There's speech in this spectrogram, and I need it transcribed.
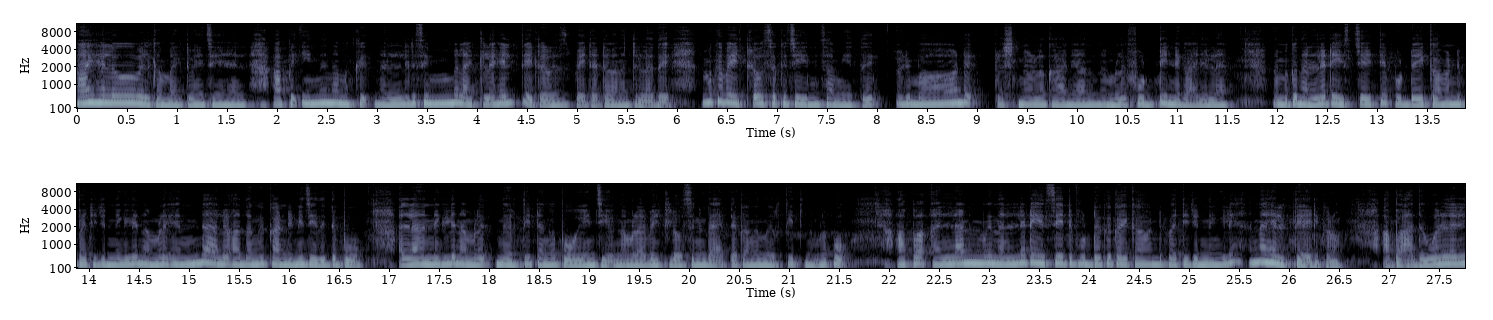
Hi hello welcome back to my channel അപ്പോൾ ഇന്ന് നമുക്ക് നല്ലൊരു സിമ്പിളായിട്ടുള്ള ഹെൽത്തി ആയിട്ടുള്ള റെസിപ്പി വന്നിട്ടുള്ളത്. നമുക്ക് വെയിറ്റ് ലോസ് ഒക്കെ ചെയ്യുന്ന സമയത്ത് ഒരുപാട് പ്രശ്നമുള്ള കാര്യമാണ് നമ്മൾ ഫുഡിന്റെ കാര്യം അല്ലേ? നമുക്ക് നല്ല ടേസ്റ്റി ആയിട്ട് ഫുഡ് കഴിക്കാൻ വേണ്ടി പറ്റിയിട്ടുണ്ടെങ്കിൽ നമ്മൾ എന്തായാലും അതങ്ങ് കണ്ടിന്യൂ ചെയ്തിട്ട് പോകും അല്ലാന്നുണ്ടെങ്കിൽ നമ്മൾ നിർത്തിയിട്ട് അങ്ങ് പോവുകയും ചെയ്യും. നമ്മൾ വെയിറ്റ് ലോസിന് ഡയറ്റൊക്കെ അങ്ങ് നിർത്തിയിട്ട് നമ്മൾ പോകും അപ്പോൾ അല്ലാണ്ട് നമുക്ക് നല്ല ആയിട്ട് ഫുഡൊക്കെ കഴിക്കാൻ വേണ്ടി പറ്റിയിട്ടുണ്ടെങ്കിൽ എന്നാൽ ഹെൽത്തി ആയിരിക്കണം. അപ്പോൾ അതുപോലുള്ളൊരു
